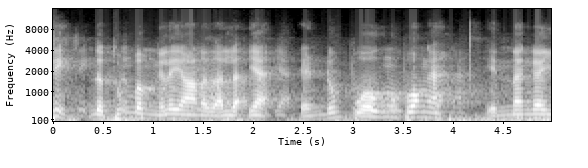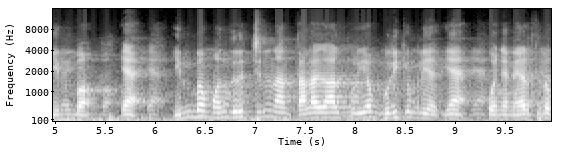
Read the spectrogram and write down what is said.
சி இந்த துன்பம் நிலையானது அல்ல. ஏன்? ரெண்டும் போகும் போங்க. என்னங்க இன்பம்? ஏன்? இன்பம் வந்துருச்சுன்னு நான் தலைகால் புரியாம குதிக்க முடியாது. ஏன்? கொஞ்ச நேரத்துல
